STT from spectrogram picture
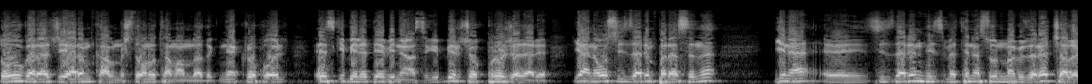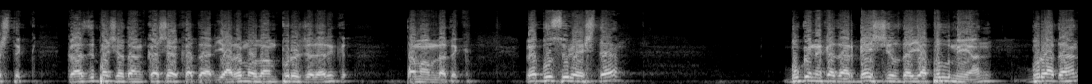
Doğu Garajı yarım kalmıştı onu tamamladık. Nekropol, eski belediye binası gibi birçok projeleri yani o sizlerin parasını yine e, sizlerin hizmetine sunmak üzere çalıştık. Gazi Paşa'dan Kaş'a kadar yarım olan projeleri tamamladık. Ve bu süreçte bugüne kadar 5 yılda yapılmayan buradan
